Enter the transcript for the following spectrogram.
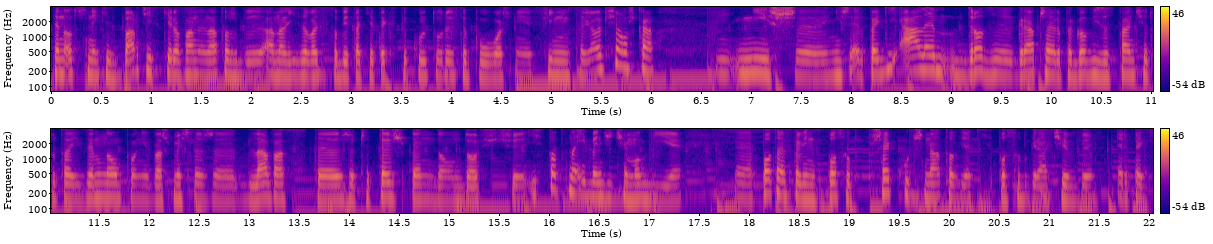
ten odcinek jest bardziej skierowany na to, żeby analizować sobie takie teksty kultury typu właśnie film, serial, książka niż, niż RPG, ale drodzy gracze RPGowi, zostańcie tutaj ze mną, ponieważ myślę, że dla Was te rzeczy też będą dość istotne i będziecie mogli je e, potem w pewien sposób przekuć na to, w jaki sposób gracie w RPG.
